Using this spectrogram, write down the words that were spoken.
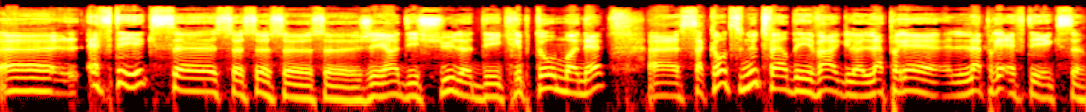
Euh, FTX, euh, ce, ce, ce, géant déchu des crypto-monnaies, euh, ça continue de faire des vagues l'après FTX.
